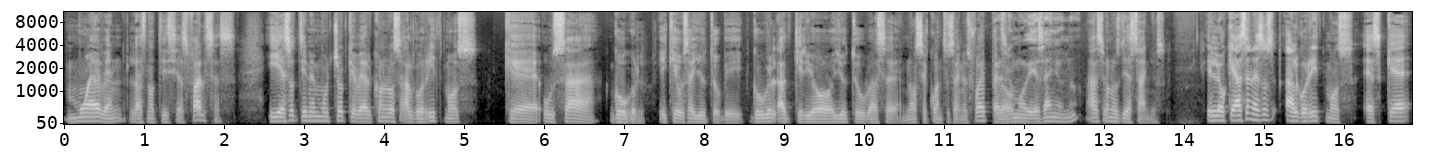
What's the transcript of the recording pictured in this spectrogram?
mueven las noticias falsas. Y eso tiene mucho que ver con los algoritmos que usa Google y que usa YouTube. Y Google adquirió YouTube hace no sé cuántos años fue, pero Hace como 10 años, ¿no? hace unos 10 años. Y lo que hacen esos algoritmos es que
